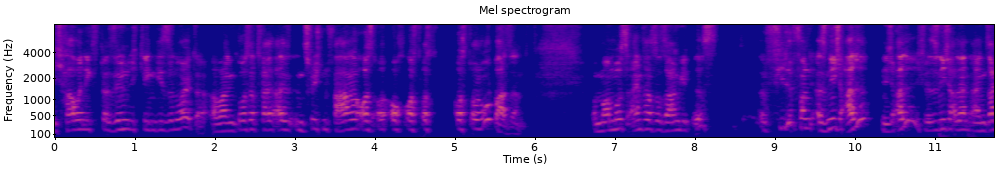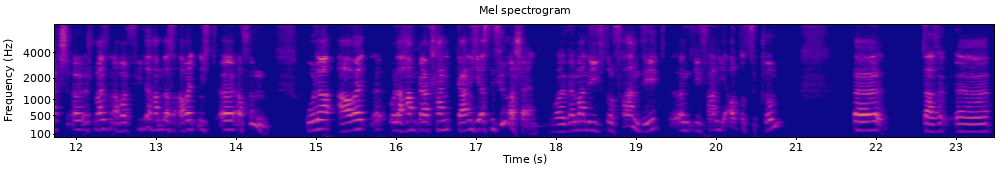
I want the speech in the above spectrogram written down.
ich habe nichts persönlich gegen diese Leute, aber ein großer Teil also inzwischen Fahrer aus, auch aus, aus Osteuropa sind. Und man muss einfach so sagen, wie es ist. Viele von, also nicht alle, nicht alle, ich will sie nicht alle in einen Sack äh, schmeißen, aber viele haben das Arbeit nicht äh, erfunden. oder arbeiten oder haben gar, kein, gar nicht erst einen Führerschein. Weil wenn man die so fahren sieht und die fahren die Autos zu Klump, äh, da, äh,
